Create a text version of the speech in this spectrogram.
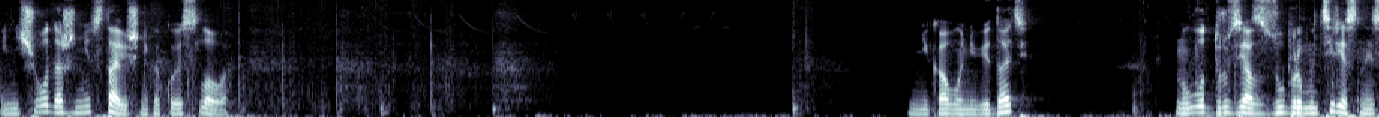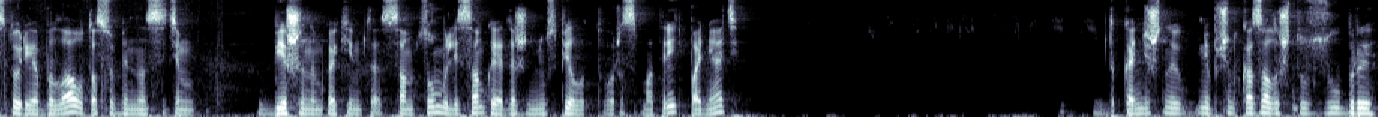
и ничего даже не вставишь, никакое слово. Никого не видать. Ну вот, друзья, с Зубром интересная история была, вот особенно с этим бешеным каким-то самцом или самкой. Я даже не успел этого рассмотреть, понять. Да, конечно, мне почему-то казалось, что зубры...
